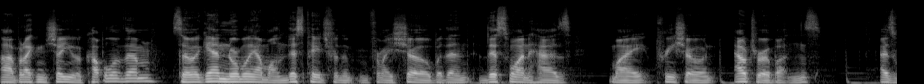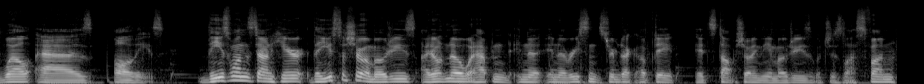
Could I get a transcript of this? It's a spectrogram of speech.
uh, but I can show you a couple of them. So again, normally I'm on this page for the for my show, but then this one has my pre-show and outro buttons, as well as all these. These ones down here, they used to show emojis. I don't know what happened in a, in a recent Stream Deck update. It stopped showing the emojis, which is less fun.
